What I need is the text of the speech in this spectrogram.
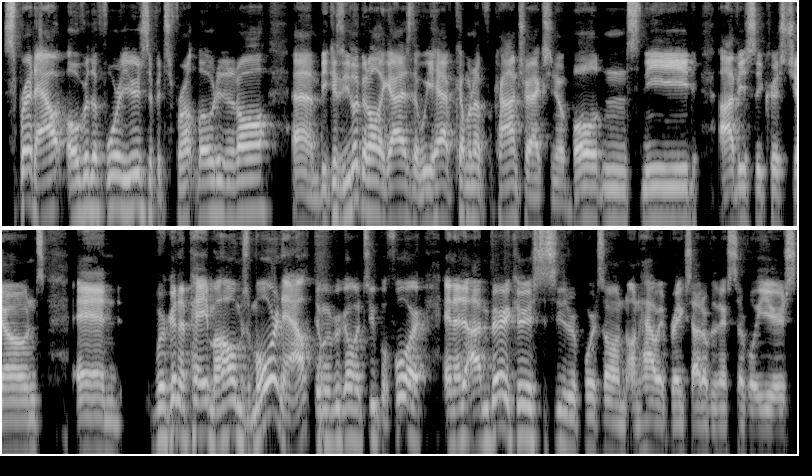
spread out over the four years, if it's front loaded at all. Um, because you look at all the guys that we have coming up for contracts, you know, Bolton, Sneed, obviously Chris Jones, and we're going to pay Mahomes more now than we were going to before. And I, am very curious to see the reports on, on how it breaks out over the next several years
